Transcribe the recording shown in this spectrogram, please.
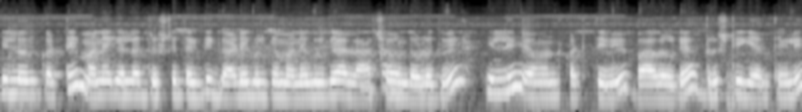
ಇಲ್ಲೊಂದು ಕಟ್ಟಿ ಮನೆಗೆಲ್ಲ ದೃಷ್ಟಿ ತೆಗ್ದು ಗಾಡಿಗಳಿಗೆ, ಮನೆಗಳಿಗೆ ಅಲ್ಲಿ ಆಚೆ ಒಂದು ಹೊಡೆದ್ವಿ. ಇಲ್ಲಿ ಒಂದು ಕಟ್ತೀವಿ ಬಾಗಿಲ್ಗೆ ದೃಷ್ಟಿಗೆ ಅಂತೇಳಿ.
